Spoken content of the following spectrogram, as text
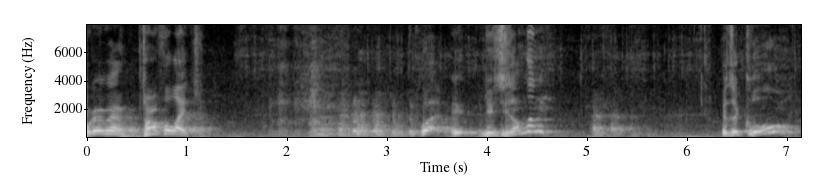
Okay, okay, turn off the lights. what? Do you see something? Is it cool?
